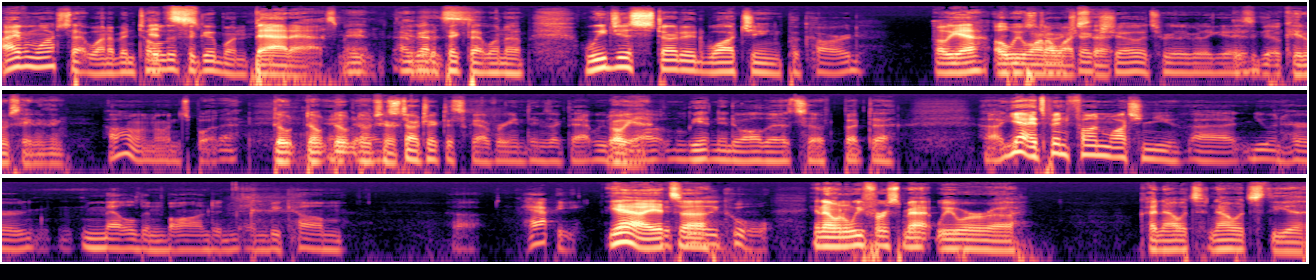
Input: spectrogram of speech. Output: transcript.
I haven't watched that one. I've been told it's, It's a good one. Badass, man. I've got to pick that one up. We just started watching Picard. Oh yeah. Oh, we want to watch Trek that. show. It's really really good. Is it good? Okay, don't say anything. I don't know when to spoil that. Don't don't don't don't uh, share. Star Trek Discovery and things like that. We've Oh, been yeah. all- getting into all that stuff, but uh, uh, yeah, it's been fun watching you, uh, you and her meld and bond and, and become uh, happy. Yeah, It's, it's, uh, really cool. you know, when we first met, we were. uh okay, now it's now it's the. uh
